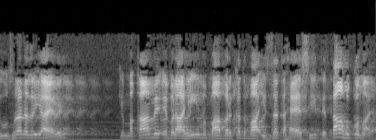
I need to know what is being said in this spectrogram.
دوسرا نظریہ ہے کہ مقام ابراہیم با برکت با عزت ہے سی تے تا حکم آیا۔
